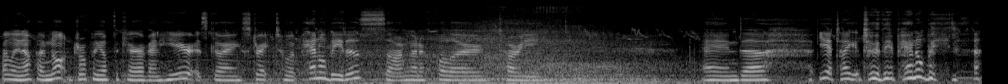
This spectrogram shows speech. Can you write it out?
Funnily enough, I'm not dropping off the caravan here. It's going straight to a panel beaters, so I'm going to follow Tony and uh, yeah, take it to their panel beater.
